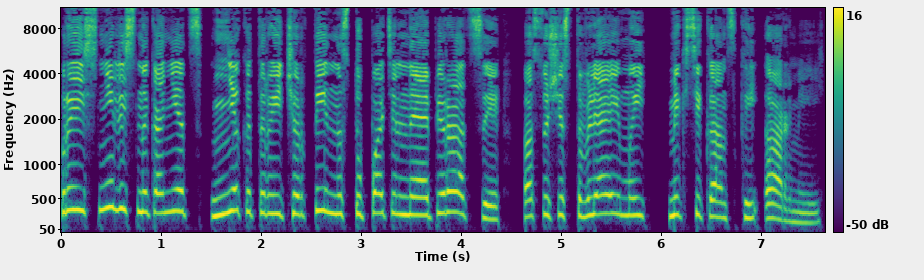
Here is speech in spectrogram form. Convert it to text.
прояснились, наконец, некоторые черты наступательной операции, осуществляемой мексиканской армией.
